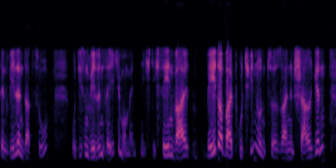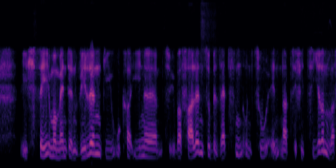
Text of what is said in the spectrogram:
den Willen dazu. Und diesen Willen sehe ich im Moment nicht. Ich sehe ihn weder bei Putin und äh, seinen Schergen. Ich sehe im Moment den Willen, die Ukraine zu überfallen, zu besetzen und zu entnazifizieren. Was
